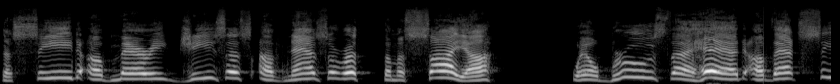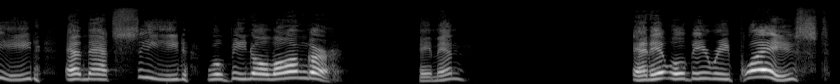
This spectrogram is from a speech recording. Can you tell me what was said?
the seed of Mary, Jesus of Nazareth, the Messiah, will bruise the head of that seed, and that seed will be no longer. Amen? And it will be replaced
